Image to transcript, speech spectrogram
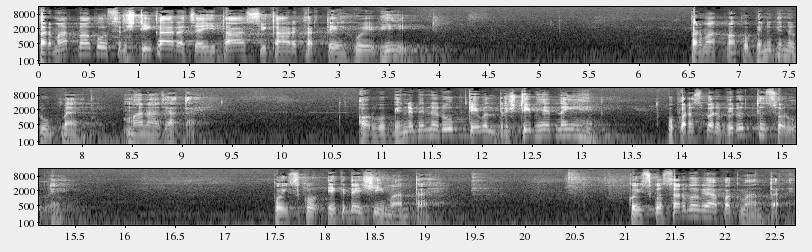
परमात्मा को सृष्टि का रचयिता स्वीकार करते हुए भी परमात्मा को भिन्न भिन्न रूप में माना जाता है। और वो भिन्न भिन्न रूप केवल दृष्टि भेद नहीं है, वो परस्पर विरुद्ध स्वरूप है। कोई इसको एकदेशी मानता है। कोई इसको सर्वव्यापक मानता है।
